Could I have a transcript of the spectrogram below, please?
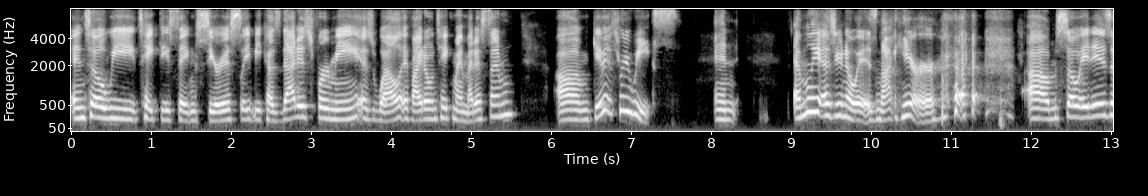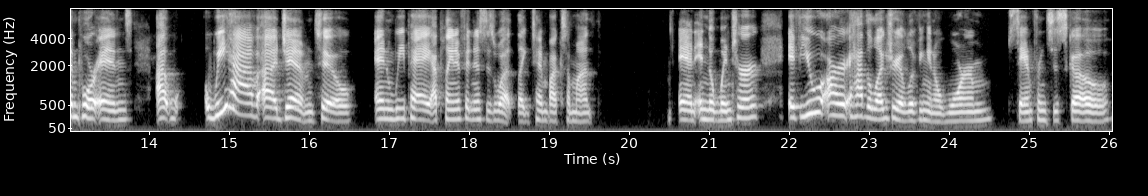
until we take these things seriously, because that is for me as well. If I don't take my medicine, um, give it three weeks. And Emily, as you know, it is not here. um, so it is important. Uh, we have a gym too, and we pay. A Planet Fitness is what, like 10 bucks a month and in the winter if you are have the luxury of living in a warm san francisco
